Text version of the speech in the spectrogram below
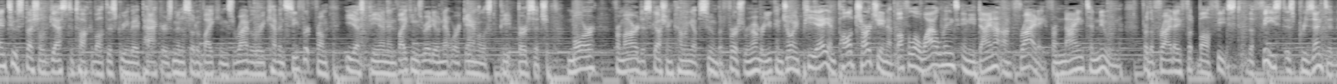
and two special guests to talk about this Green Bay Packers Minnesota Vikings rivalry. Kevin Seifert from ESPN and Vikings Radio Network analyst Pete Bercich. More from our discussion coming up soon. But first, remember you can join PA and Paul Charchian at Buffalo Wild Wings in Edina on Friday from 9 to noon for the Friday football feast. The feast is presented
